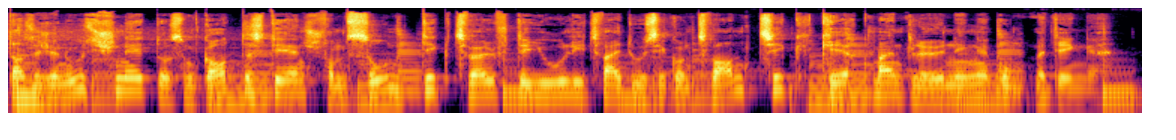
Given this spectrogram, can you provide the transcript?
Das ist ein Ausschnitt aus dem Gottesdienst vom Sonntag, 12. Juli 2020, Kirchgemeinde Löningen, Gumpmendingen.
